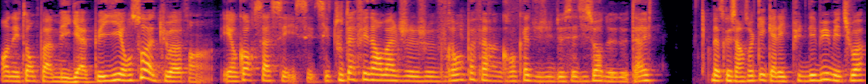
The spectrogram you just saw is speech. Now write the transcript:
en étant pas méga payé en soi, tu vois. Enfin, et encore ça, c'est c'est tout à fait normal. Je, je veux vraiment pas faire un grand cas de cette histoire de, de tarifs parce que c'est un truc qui est calé depuis le début, mais tu vois,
